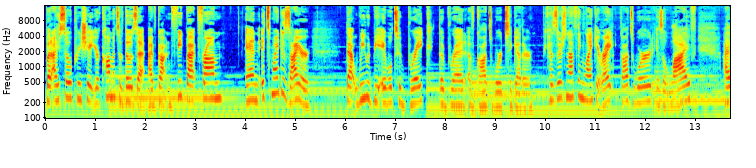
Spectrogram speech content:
but I so appreciate your comments of those that I've gotten feedback from. And it's my desire that we would be able to break the bread of God's word together because there's nothing like it, right? God's word is alive. I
